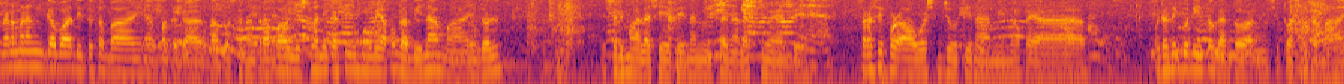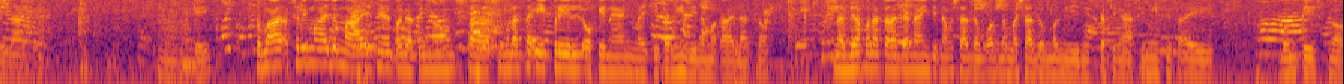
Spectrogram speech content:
Na naman ang gawa dito sa bahay na pagkatapos ko ng trabaho. Usually kasi umuwi ako gabi na mga idol. Usually mga alas 7 na minsan alas 9. Sa kasi 4 hours duty namin no. Kaya pagdating ko dito ganito ang sitwasyon sa bahay lagi. Hmm, okay. So ma- actually mga idol, maayos na yan pagdating no, sa simula sa April, okay na yan, makikita niyo hindi na makalat, no. Sinabihan ko na talaga na hindi na masyadong wag na masyadong maglinis kasi nga si Mrs. ay buntis, no.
